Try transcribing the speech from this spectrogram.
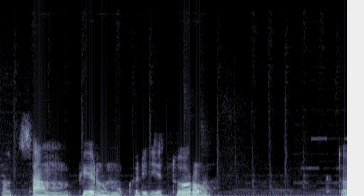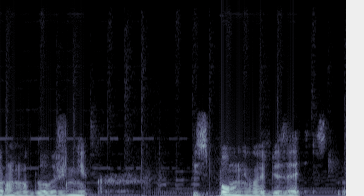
вот самому первому кредитору, которому должник исполнил обязательства,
